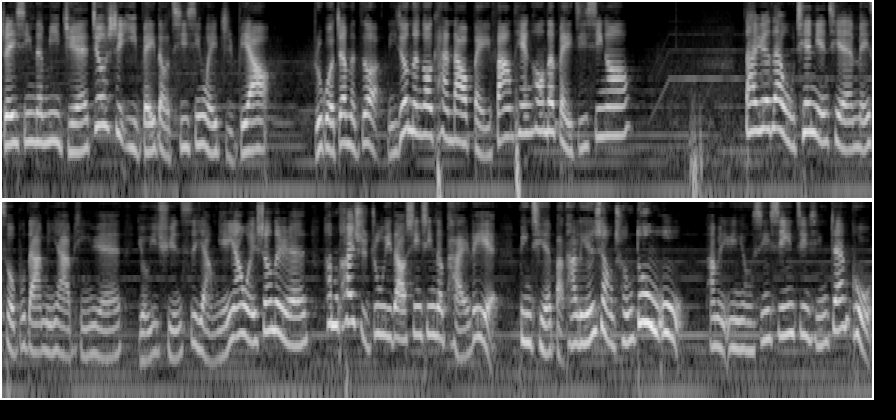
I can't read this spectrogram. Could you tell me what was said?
追星的秘诀就是以北斗七星为指标。如果这么做，你就能够看到北方天空的北极星哦。大约在五千年前，美索不达米亚平原有一群饲养绵羊为生的人，他们开始注意到星星的排列，并且把它联想成动物。他们运用星星进行占卜，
